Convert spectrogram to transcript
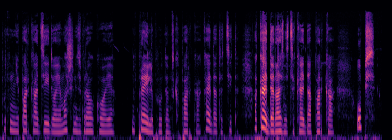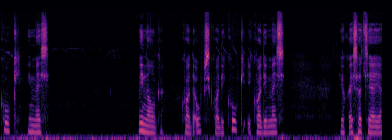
Putniņa parkā dzīvoja, mašīnas braukoja. Nu, preļu, protams, ka parkā. Kaidā tad cita? A, kaidā raznica, kaidā parkā? Ups, kūki, ir mēs. Vienalga, kāda ups, kādi kūki, ir kādi mēs. Jo, kā es sacēju,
